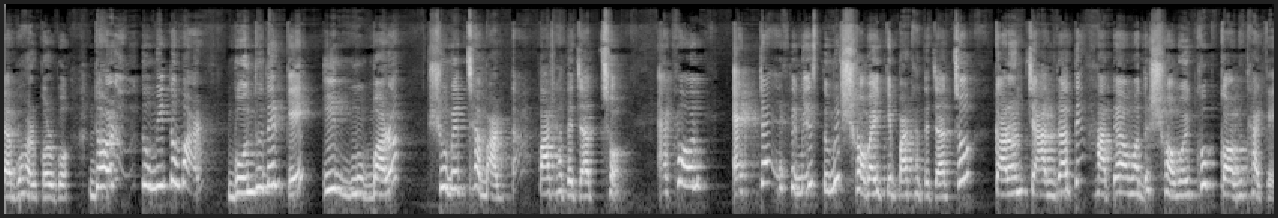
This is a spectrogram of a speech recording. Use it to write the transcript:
ব্যবহার করব? ধরো তুমি তোমার বন্ধুদেরকে ঈদ মুবারক শুভেচ্ছা বার্তা পাঠাতে চাচ্ছ। এখন একটা এসএমএস তুমি সবাইকে পাঠাতে চাচ্ছ, কারণ চাঁদ রাতে হাতে আমাদের সময় খুব কম থাকে।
